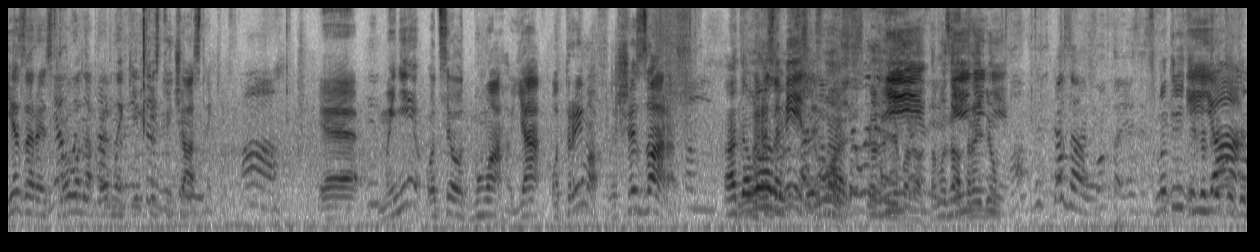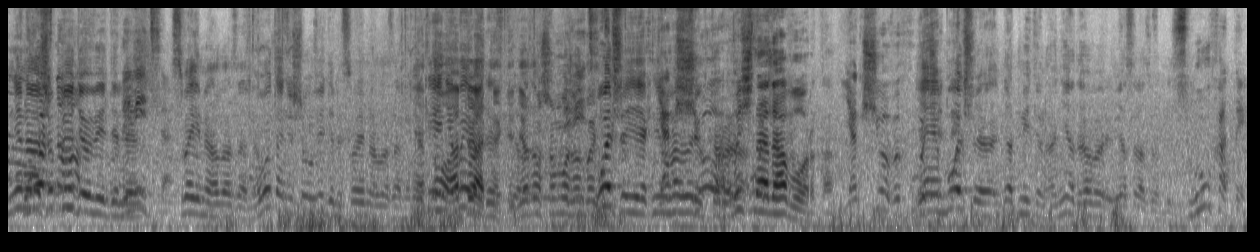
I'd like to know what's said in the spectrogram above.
є зареєстрована певна кількість учасників. А, Е, мені оце от бумагу я отримав лише зараз. А Ви давали? розумієте? Знаете. Скажите, Ні, пожалуйста, мы ні, завтра ні, идем. ні. Сказали. Смотрите, И как я хотите. Мне надо, чтобы кожного- люди увидели Дивіться. своими глазами. Вот они что увидели своими глазами. Нет, Это я ну, не выводы опять-таки, сделал. дело в том, что может быть... Больше я их не Якщо- уговорю второй раз. Обична договорка. Якщо ви Я и хочете больше от митинга не отговорю, я сразу объясню. слухати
